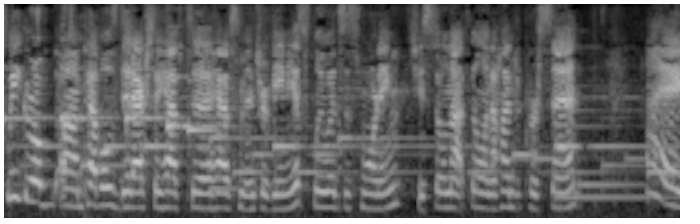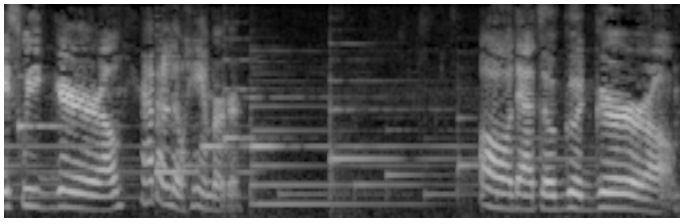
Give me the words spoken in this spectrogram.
sweet girl um, Pebbles did actually have to have some intravenous fluids this morning. She's still not feeling 100%. Hey, sweet girl. How about a little hamburger? Oh, that's a good girl.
